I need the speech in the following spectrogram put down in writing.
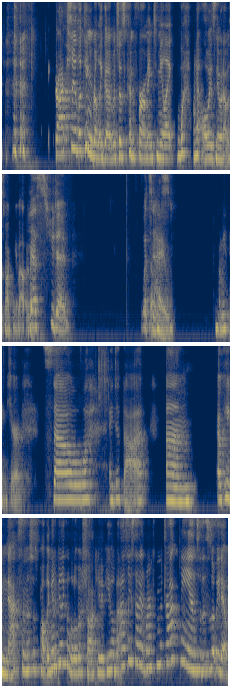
You're actually looking really good, which is confirming to me like I always knew what I was talking about. Okay. Yes, she did. What's Okay. next? Let me think here. So I did that. Um okay, next, and this is probably gonna be like a little bit shocking to people, but as I said, I learned from the drag queen. So this is what we do.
